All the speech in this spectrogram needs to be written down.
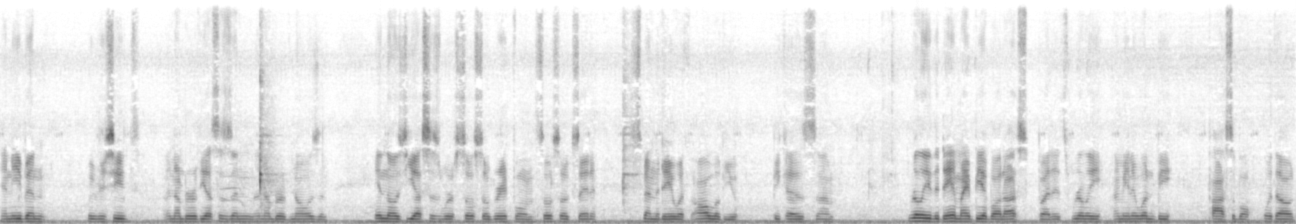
and even we've received a number of yeses and a number of nos, and in those yeses, we're so so grateful and so so excited to spend the day with all of you because. Um, really the day might be about us, but it's really, I mean, it wouldn't be possible without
